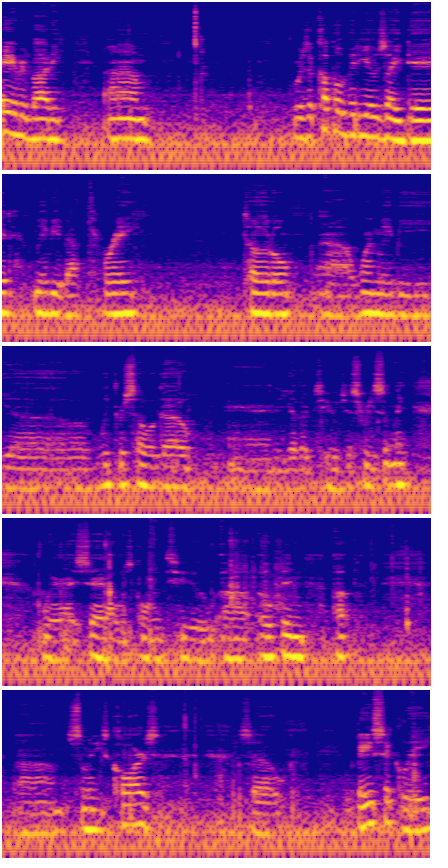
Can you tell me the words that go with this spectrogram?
Hey everybody. Um, there was a couple videos I did, maybe about three total. Uh, one maybe uh, a week or so ago, and the other two just recently, where I said I was going to uh, open up um, some of these cars. So basically,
